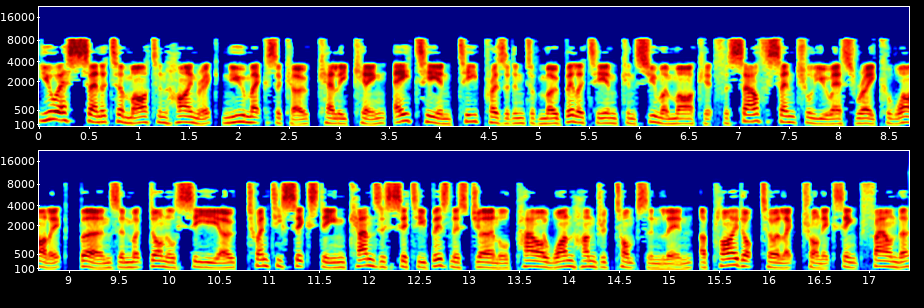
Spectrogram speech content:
U.S. Senator Martin Heinrich New Mexico, Kelly King, AT&T President of Mobility and Consumer Market for South Central U.S. Ray Kowalik, Burns & McDonnell CEO, 2016 Kansas City Business Journal Power 100 Thompson Lin, Applied Optoelectronics Inc. Founder,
